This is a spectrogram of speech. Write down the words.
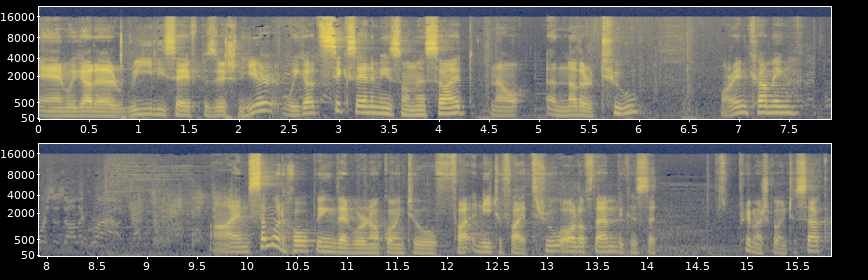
And we got a really safe position here. We got six enemies on this side. Now another two are incoming. I'm somewhat hoping that we're not going to need to fight through all of them because that's pretty much going to suck.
